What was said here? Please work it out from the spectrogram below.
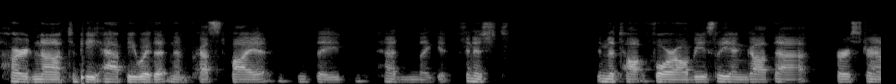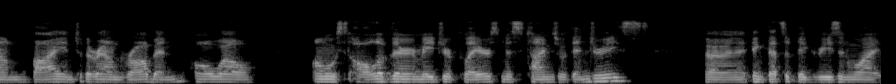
hard not to be happy with it and impressed by it. They had like it finished in the top four, obviously, and got that first round bye into the round robin. All well, almost all of their major players missed times with injuries, uh, and I think that's a big reason why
